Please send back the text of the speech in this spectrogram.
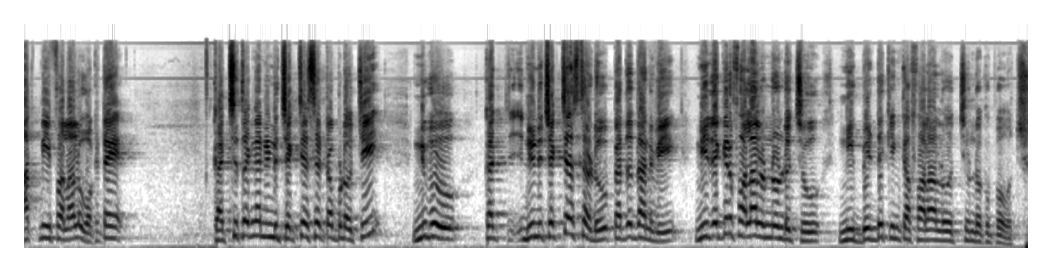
ఆత్మీయ ఫలాలు ఒకటే. ఖచ్చితంగా నిన్ను చెక్ చేసేటప్పుడు వచ్చి నువ్వు నిన్ను చెక్ చేస్తాడు పెద్దదానివి నీ దగ్గర ఫలాలు ఉండొచ్చు నీ బిడ్డకి ఇంకా ఫలాలు వచ్చి ఉండకపోవచ్చు.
